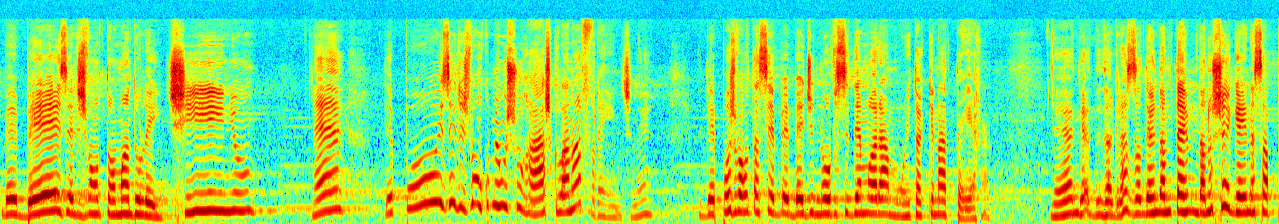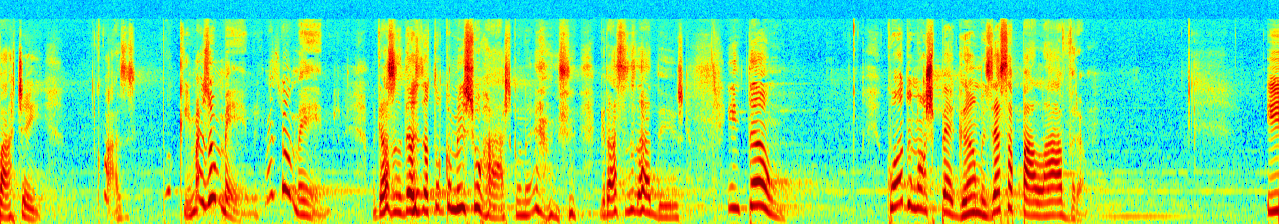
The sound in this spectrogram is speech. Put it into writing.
Bebês, eles vão tomando leitinho, né? Depois eles vão comer um churrasco lá na frente, né? depois volta a ser bebê de novo se demorar muito aqui na terra. Né? Graças a Deus ainda não, ainda não cheguei nessa parte aí. Quase. Um pouquinho, mais ou menos, mais ou menos. Graças a Deus ainda estou comendo churrasco, né? Graças a Deus. Então, quando nós pegamos essa palavra e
